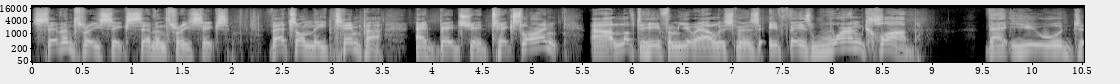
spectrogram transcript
736 736. That's on the Tempur at Bedshed text line. Uh, I'd love to hear from you, our listeners. If there's one club that you would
